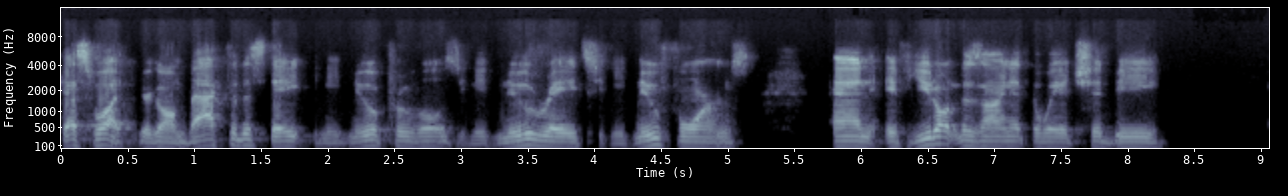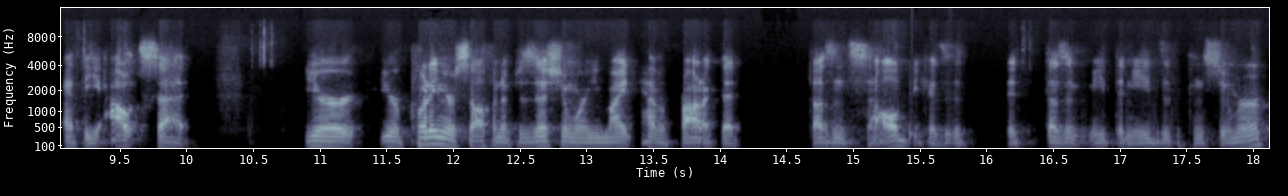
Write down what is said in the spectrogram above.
guess what? You're going back to the state. You need new approvals. You need new rates. You need new forms. And if you don't design it the way it should be at the outset you're you're putting yourself in a position where you might have a product that doesn't sell because it, it doesn't meet the needs of the consumer.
